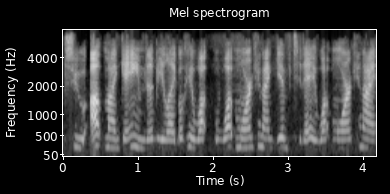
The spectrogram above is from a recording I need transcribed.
to up my game to be like okay what what more can i give today? What more can i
